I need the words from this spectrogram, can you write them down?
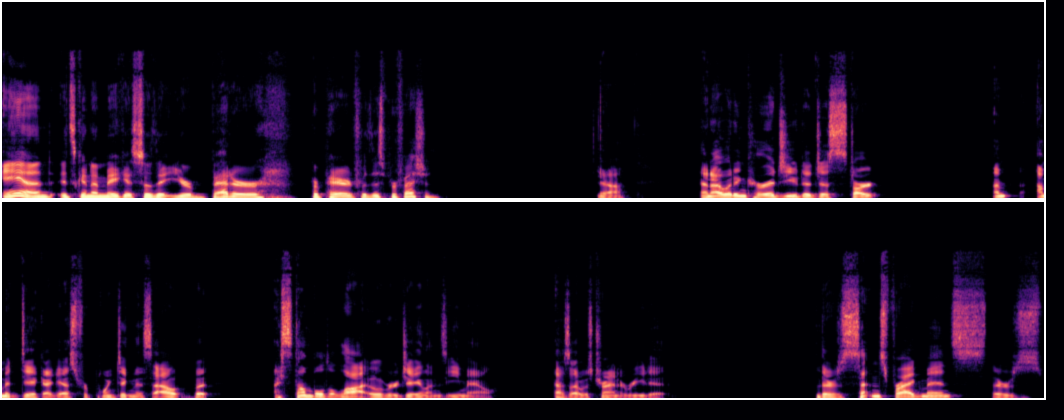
and it's going to make it so that you're better prepared for this profession. Yeah. And I would encourage you to just start I'm I'm a dick, I guess, for pointing this out, but I stumbled a lot over Jayelynn's email as I was trying to read it there's sentence fragments, there's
